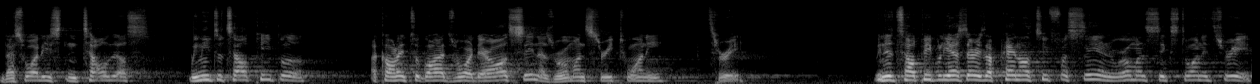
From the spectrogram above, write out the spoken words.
That's what He tells us. We need to tell people, according to God's word, they're all sinners. Romans 3.23. We need to tell people, yes, there is a penalty for sin. Romans 6.23.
